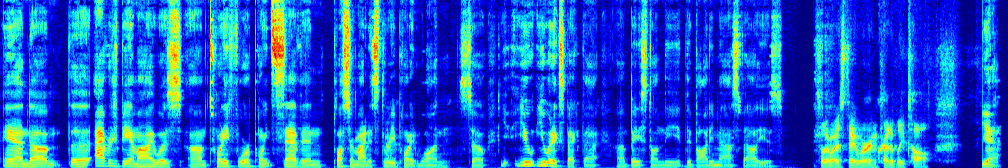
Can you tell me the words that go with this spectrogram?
and um, the average BMI was um, 24.7 plus or minus 3.1. So you you would expect that uh, based on the the body mass values. So otherwise, they were incredibly tall. Yeah,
